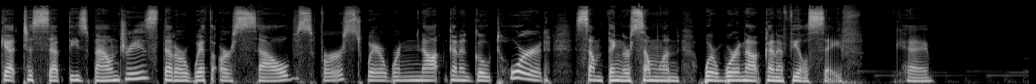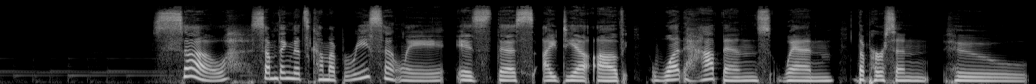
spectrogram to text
get to set these boundaries that are with ourselves first, where we're not going to go toward something or someone where we're not going to feel safe. Okay. So, something that's come up recently is this idea of what happens when the person who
